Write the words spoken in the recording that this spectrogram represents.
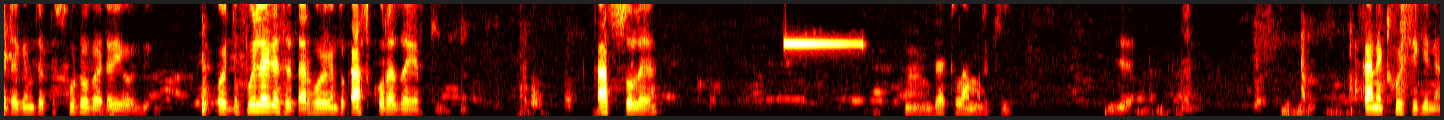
এটা কিন্তু একটা ছোট ব্যাটারি হয়তো ফুলে গেছে, তারপরে কিন্তু কাজ করা যায় আর কি। কাজ চলে। দেখলাম আর কি। কানেক্ট হয়েছে কিনা।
